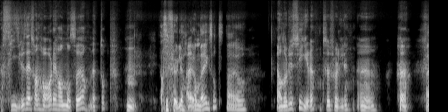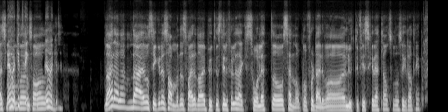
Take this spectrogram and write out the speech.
Ja, sier du det? Så han har det, han også, ja. Nettopp. Hm. Ja, selvfølgelig har han det, ikke sant? Det jo Ja, når du sier det, selvfølgelig. Uh, huh. Nei, Det har jeg ikke tenkt på. Det ikke... Nei, nei, nei, det er jo sikkert det samme, dessverre, da i Putins tilfelle. Det er ikke så lett å sende opp noen forderva lutefisk eller et eller annet, som du sikkert har tenkt.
